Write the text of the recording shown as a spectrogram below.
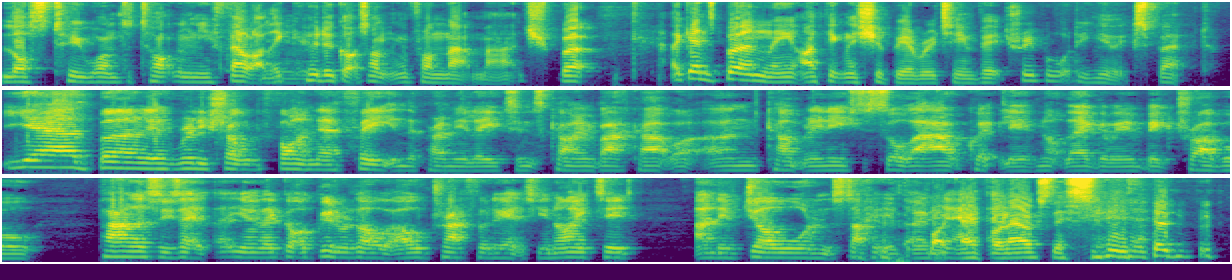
lost 2 1 to Tottenham and you felt like they could have got something from that match. But against Burnley, I think this should be a routine victory. But what do you expect? Yeah, Burnley have really struggled to find their feet in the Premier League since coming back up, and Kompany needs to sort that out quickly. If not, they're going to be in big trouble. Palace, uh, you know, they got a good result at Old Trafford against United, and if Joel Warden stuck it in his own Like net, everyone else this season.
